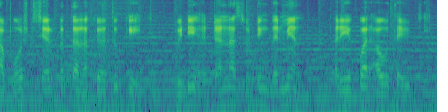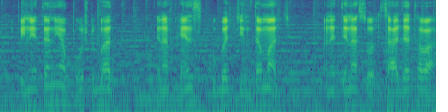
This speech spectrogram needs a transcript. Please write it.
આ પોસ્ટ શેર કરતાં લખ્યું હતું કે વીડી અઢારના શૂટિંગ દરમિયાન ફરી એકવાર આવું થયું છે. અભિનેતાની આ પોસ્ટ બાદ તેના ફેન્સ ખૂબ જ ચિંતામાં જ અને તેના સાજા થવા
